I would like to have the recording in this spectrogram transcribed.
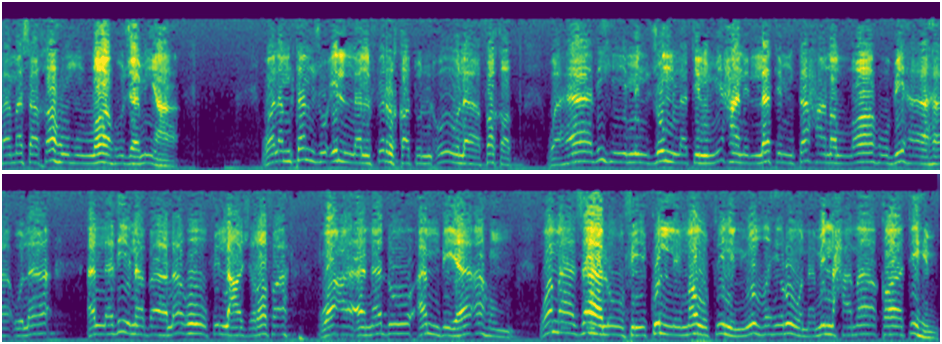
فمسخهم الله جميعا. ولم تنج إلا الفرقة الأولى فقط. وهذه من جملة المحن التي امتحن الله بها هؤلاء الذين بالغوا في العجرفة وعاندوا أنبياءهم وما زالوا في كل موطن يظهرون من حماقاتهم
